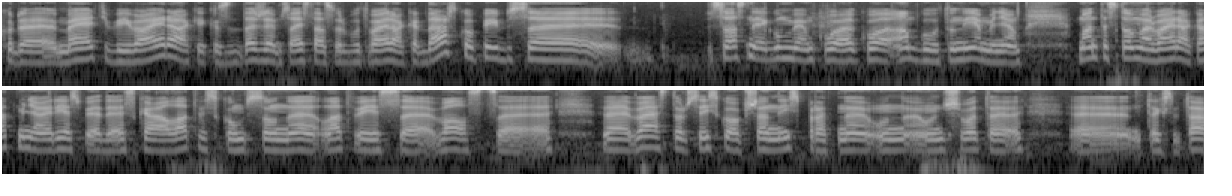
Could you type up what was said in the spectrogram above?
kur mērķi bija vairāki, kas dažiem saistās varbūt vairāk ar dārzkopības sasniegumiem, ko, ko apgūt un iemaņām. Man tas tomēr vairāk atmiņā ir iespiedies kā latviskums un Latvijas valsts vēstures izkopšana, izpratne un, un šo te, teiksim tā,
